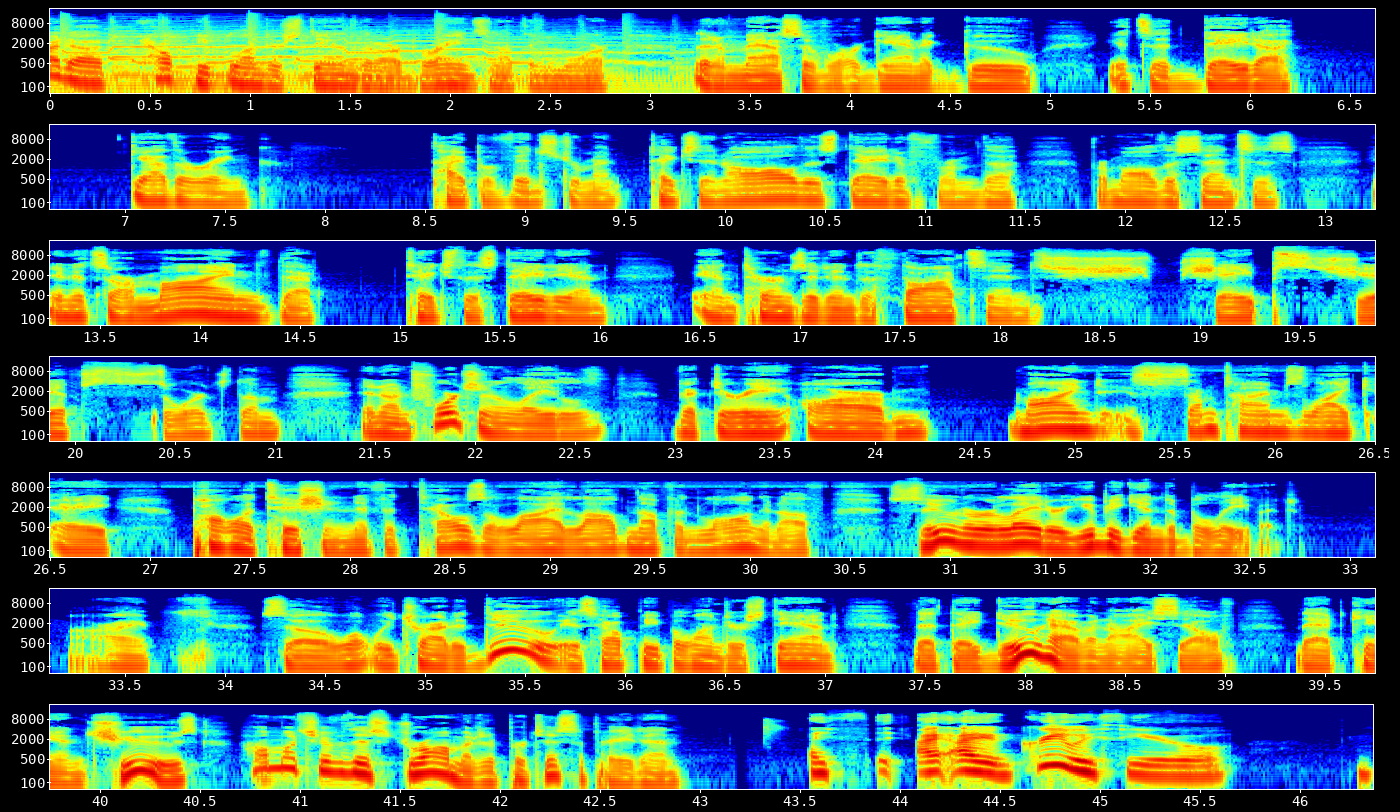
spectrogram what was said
Try to help people understand that our brain's nothing more than a massive organic goo. It's a data gathering type of instrument. Takes in all this data from the from all the senses, and it's our mind that takes this data in and turns it into thoughts and sh- shapes, shifts, sorts them. And unfortunately, Victory, our mind is sometimes like a politician. If it tells a lie loud enough and long enough, sooner or later you begin to believe it. All right. So, what we try to do is help people understand that they do have an I self that can choose how much of this drama to participate in. I, th- I, I agree with you,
